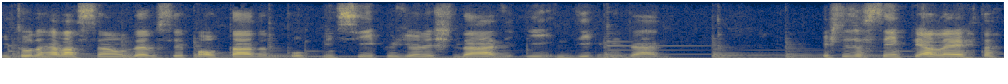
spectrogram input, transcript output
E toda relação deve ser pautada por princípios de honestidade e dignidade. Esteja sempre alerta,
